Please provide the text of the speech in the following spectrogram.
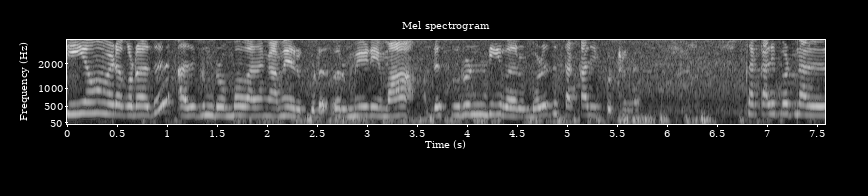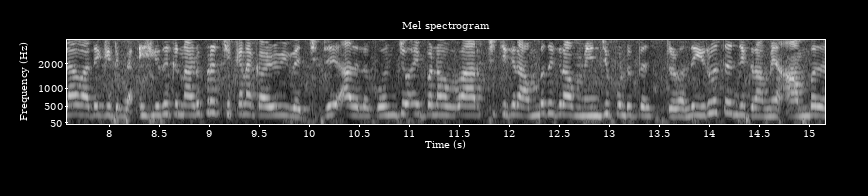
தீயவும் விடக்கூடாது. அதுக்குன்னு ரொம்ப வதங்காமல் இருக்கக்கூடாது. ஒரு மீடியமாக அப்படியே சுருண்டி வரும்பொழுது தக்காளி போட்டுருங்க. தக்காளி போட்டு நல்லா வதக்கிட்டுங்க. இதுக்கு நடுப்புற சிக்கனை கழுவி வச்சுட்டு அதில் கொஞ்சம் இப்போ நம்ம அரைச்சி சிக்கன் ஐம்பது கிராம் இஞ்சி பூண்டு பேஸ்ட்டு வந்து இருபத்தஞ்சி கிராம் ஐம்பது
